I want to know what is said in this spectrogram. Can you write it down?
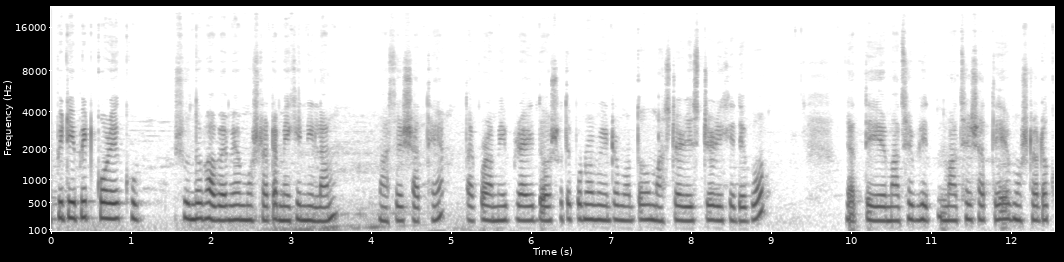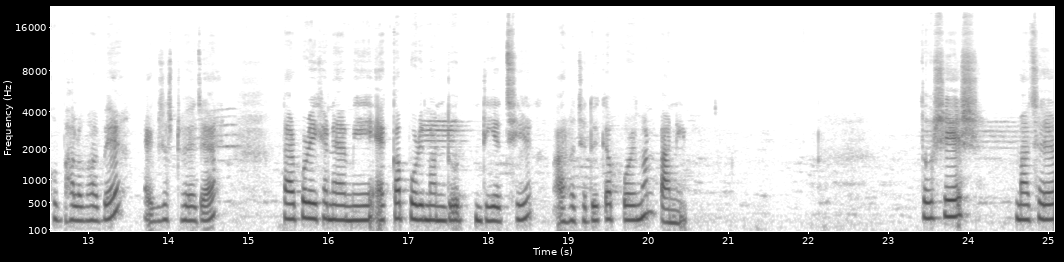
এপিট এপিট করে খুব সুন্দরভাবে আমি মশলাটা মেখে নিলাম মাছের সাথে। তারপর আমি প্রায় দশ হতে পনেরো মিনিটের মতো মাছটা রেস্টে রেখে দেব। যাতে মাছের ভেত, মাছের সাথে মশলাটা খুব ভালোভাবে অ্যাডজাস্ট হয়ে যায়। তারপর এখানে আমি এক কাপ পরিমাণ দুধ দিয়েছি আর হচ্ছে দুই কাপ পরিমাণ পানি। তো শেষ, মাছের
